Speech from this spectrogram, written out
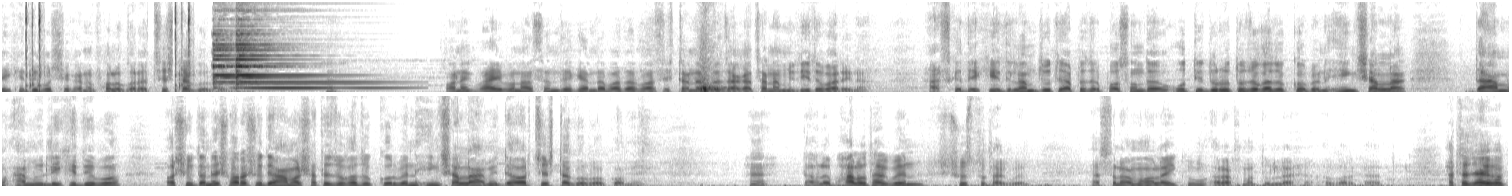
লিখে দেবো, সেখানে ফলো করার চেষ্টা করবেন। হ্যাঁ অনেক ভাই বোন আছেন যে গ্যান্ডাবাজার বাস স্ট্যান্ডে জায়গা চান, আমি দিতে পারি না। আজকে দেখিয়ে দিলাম। যদি আপনাদের পছন্দ হয়, অতি দ্রুত যোগাযোগ করবেন। ইনশাল্লাহ দাম আমি লিখে দিব। অসুবিধা নেই, সরাসরি আমার সাথে যোগাযোগ করবেন। ইনশাল্লাহ আমি দেওয়ার চেষ্টা করব কমে। হ্যাঁ তাহলে ভালো থাকবেন, সুস্থ থাকবেন। আসসালামু আলাইকুম রহমতুল্লাহ আবরকাত আচ্ছা যাই হোক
